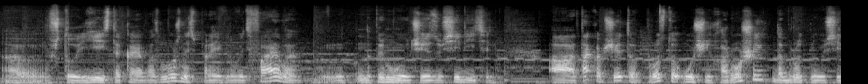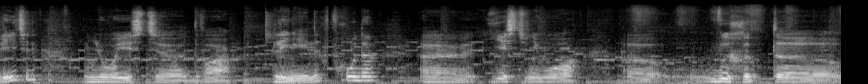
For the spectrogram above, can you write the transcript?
а, что есть такая возможность проигрывать файлы напрямую через усилитель. А так вообще это просто очень хороший, добротный усилитель. У него есть э, два линейных входа. Э, есть у него э, выход э,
